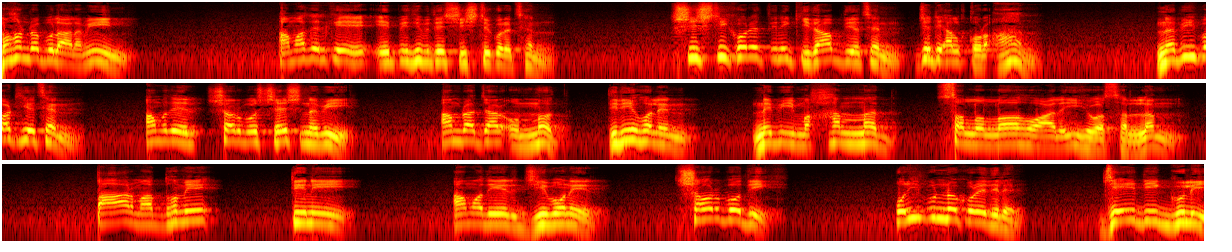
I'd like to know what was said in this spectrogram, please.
মোহন রবুল আলমিন আমাদেরকে এই পৃথিবীতে সৃষ্টি করেছেন। সৃষ্টি করে তিনি কিতাব দিয়েছেন, যেটি আল কোরআন নবী পাঠিয়েছেন, আমাদের সর্বশেষ নবী। আমরা যার উম্মত, তিনি হলেন নবী মোহাম্মদ সাল্ল আলী ওয়াসাল্লাম। তার মাধ্যমে তিনি আমাদের জীবনের সর্বদিক পরিপূর্ণ করে দিলেন। যে দিকগুলি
